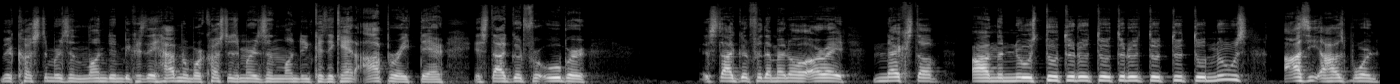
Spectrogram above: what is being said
their customers in London because they have no more customers in London because they can't operate there. It's not good for Uber. It's not good for them at all. All right, next up on the news, do do do do do do do do news. Ozzy Osbourne,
